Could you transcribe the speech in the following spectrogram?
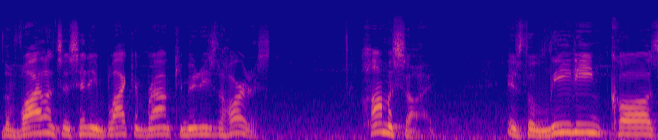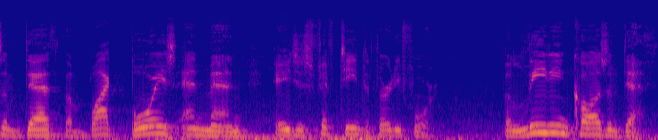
The violence is hitting black and brown communities the hardest. Homicide is the leading cause of death of black boys and men ages 15 to 34. The leading cause of death.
